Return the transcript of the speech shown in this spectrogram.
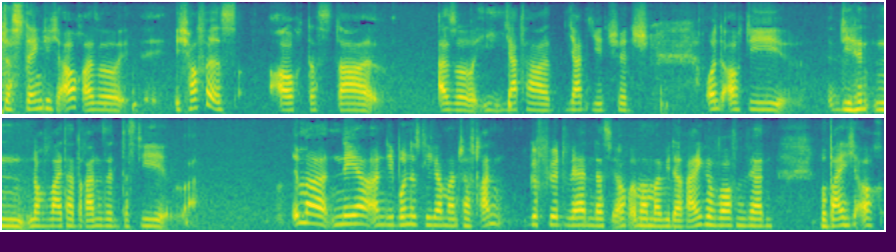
Das denke ich auch. Also ich hoffe es auch, dass da also Jata, Jadjicic und auch die, die hinten noch weiter dran sind, dass die immer näher an die Bundesligamannschaft rangeführt werden, dass sie auch immer mal wieder reingeworfen werden. Wobei ich auch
